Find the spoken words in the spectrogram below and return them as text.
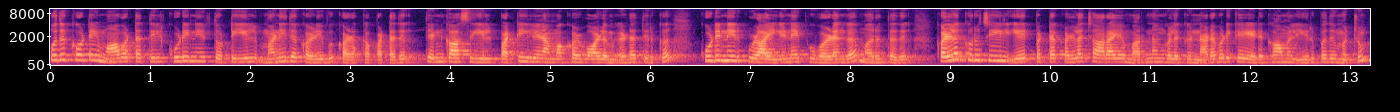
புதுக்கோட்டை மாவட்டத்தில் குடிநீர் தொட்டியில் மனித கழிவு கலக்கப்பட்டது. தென்காசியில் பட்டியலின மக்கள் வாழும் இடத்திற்கு குடிநீர் குழாய் இணைப்பு வழங்க மறுத்தது. கள்ளக்குறிச்சியில் ஏற்பட்ட சாராய மரணங்களுக்கு நடவடிக்கை எடுக்காமல் இருப்பது மற்றும்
